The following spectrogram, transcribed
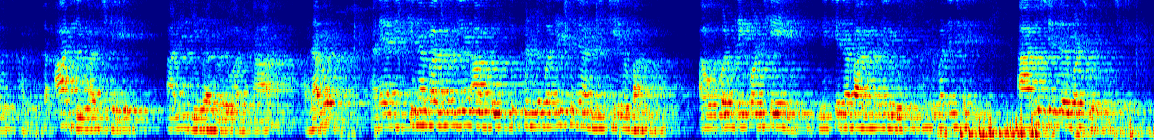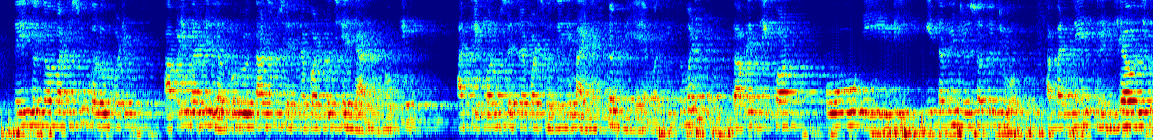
વૃત્તખંડો તો આ જીવા છે, આને જીવા દોરવાનું નામ બરાબર? અને આ નીચેના ભાગમાં જે આ વૃત્તખંડ બને છે ને, આ નીચેનો ભાગ. આ ઉપર ત્રિકોણ છે નીચેના ભાગમાં જે વૃત્તખંડ બને છે આનું ક્ષેત્રફળ શોધવું છે. તો એ શોધવા માટે શું કરવું પડે? આપણી પાસે લઘુ વૃત્તાંશનું ક્ષેત્રફળ તો છે જ ઓકે આ ત્રિકોણનું ક્ષેત્રફળ શોધીને માઇનસ કરી દઈએ એમાંથી. તો મળી જાય. તો આપણે ત્રિકોણ ઓ એ બી એ તમે જોશો તો જુઓ, આ બંને ત્રિજ્યાઓ છે,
